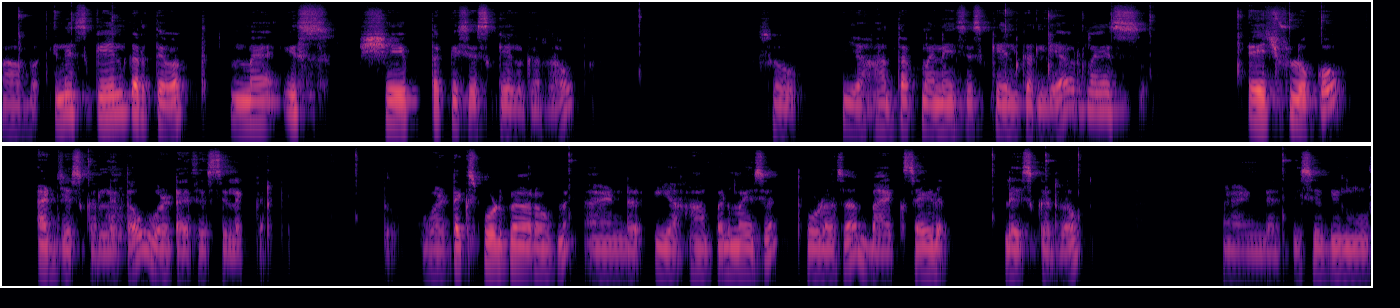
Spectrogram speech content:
अब इन्हें स्केल करते वक्त मैं इस शेप तक इसे स्केल कर रहा हूँ। सो so, यहाँ तक मैंने इसे स्केल कर लिया और मैं इस एज फ्लो को एडजस्ट कर लेता हूँ वर्टाइसेस सिलेक्ट करके। तो वर्टेक्स पोर्ट पे आ रहा हूँ मैं एंड यहाँ पर मैं इसे थोड़ा सा बैक साइड प्लेस कर रहा हूँ। एंड इसे भी मूव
